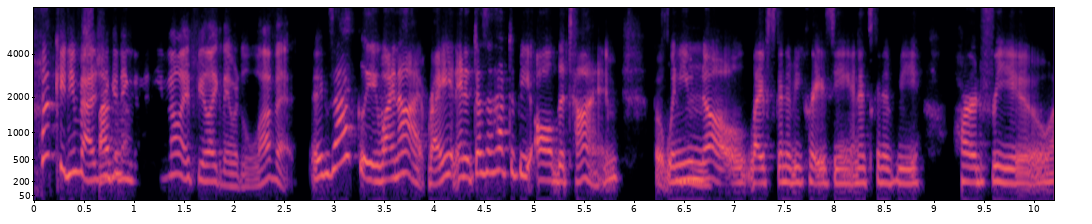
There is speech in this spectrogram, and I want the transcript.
Can you imagine getting that email? I feel like they would love it. Exactly. Why not? Right. And it doesn't have to be all the time, but when you mm. know life's going to be crazy and it's going to be hard for you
